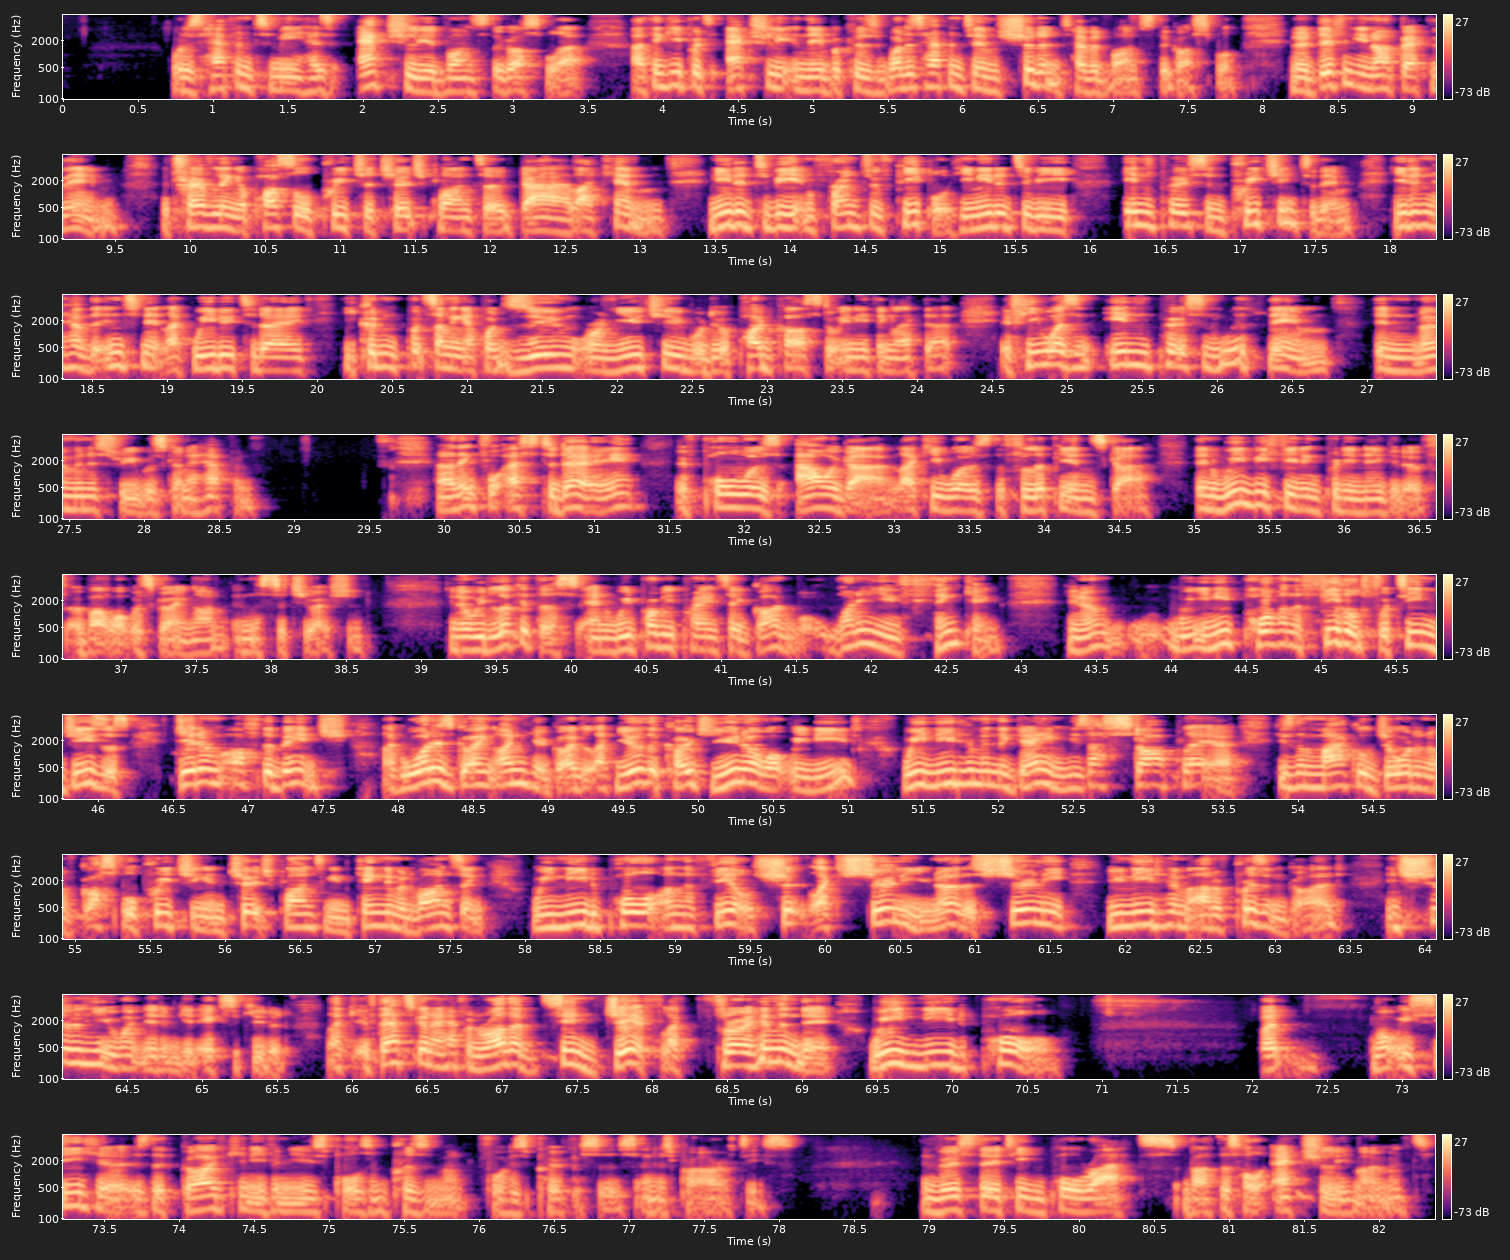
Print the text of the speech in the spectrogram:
What has happened to me has actually advanced the gospel. I, I think he puts actually in there because what has happened to him shouldn't have advanced the gospel. You know, definitely not back then. A traveling apostle, preacher, church planter guy like him needed to be in front of people. He needed to be in person preaching to them. He didn't have the internet like we do today. He couldn't put something up on Zoom or on YouTube or do a podcast or anything like that. If he wasn't in person with them, then no ministry was going to happen. And I think for us today, if Paul was our guy, like he was the Philippians guy, then we'd be feeling pretty negative about what was going on in the situation. You know, we'd look at this and we'd probably pray and say, God, what are you thinking? You know, we need Paul on the field for Team Jesus. Get him off the bench. Like, what is going on here, God? Like, you're the coach. You know what we need. We need him in the game. He's our star player. He's the Michael Jordan of gospel preaching and church planting and kingdom advancing. We need Paul on the field. like, surely you know this. Surely you need him out of prison, God. And surely you won't let him get executed. Like, if that's going to happen, rather send Jeff, like, throw him in there. We need Paul. But what we see here is that God can even use Paul's imprisonment for his purposes and his priorities. In verse 13, Paul writes about this whole actually moment.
